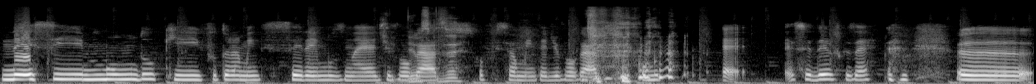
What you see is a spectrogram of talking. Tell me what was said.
nesse mundo que futuramente seremos né, advogados, oficialmente advogados. Como, é, se Deus quiser. uh,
